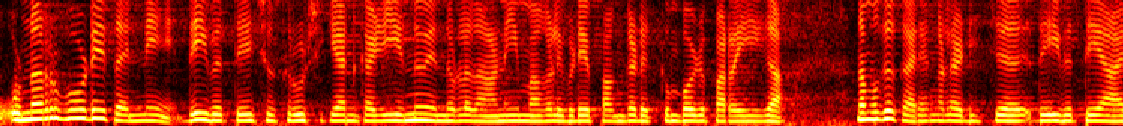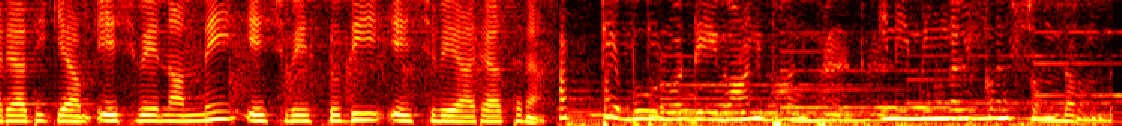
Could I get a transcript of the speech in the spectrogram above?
ഉണർവോടെ തന്നെ ദൈവത്തെ ശുശ്രൂഷിക്കാൻ കഴിയുന്നു എന്നുള്ളതാണ് ഈ മകൾ ഇവിടെ പങ്കെടുക്കുമ്പോൾ പറയുക. നമുക്ക് കരങ്ങളടിച്ച് ദൈവത്തെ ആരാധിക്കാം. യേശുവെ നന്ദി. യേശുവെ സ്തുതി. യേശുവെ ആരാധന. അത്യപൂർവ ദൈവാനുഭവങ്ങൾ ഇനി നിങ്ങൾക്കും സ്വന്തം.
